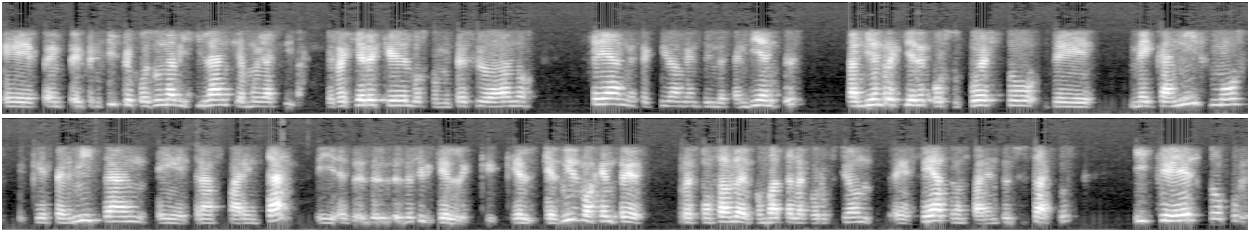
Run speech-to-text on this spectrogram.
eh, en, principio, pues una vigilancia muy activa. Requiere que los comités ciudadanos sean efectivamente independientes. También requiere, por supuesto, de mecanismos que permitan eh, transparentar, y es, es- decir, que el, que el, que el mismo agente responsable del combate a la corrupción eh, sea transparente en sus actos y que esto, pues,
